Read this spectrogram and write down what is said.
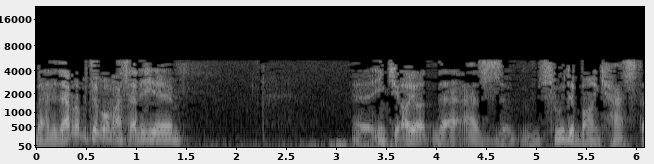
بله در رابطه با مسئله اینکه آیا از سود بانک هست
